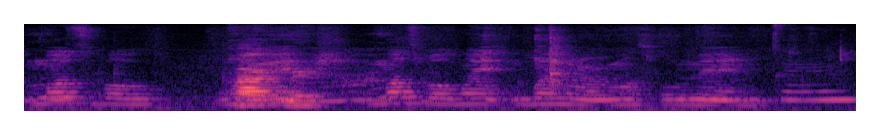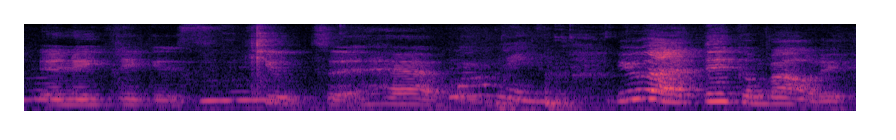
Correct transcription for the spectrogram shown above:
multiple Partners. women, multiple women or multiple men, and they think it's cute to have. it. You gotta think about it.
